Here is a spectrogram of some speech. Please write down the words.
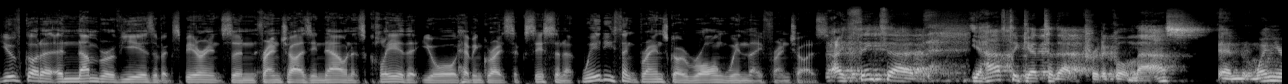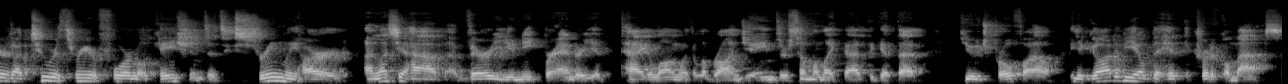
You've got a, a, number of years of experience in franchising now, and it's clear that you're having great success in it. Where do you think brands go wrong when they franchise? I think that you have to get to that critical mass and when you've got two or three or four locations, it's extremely hard unless you have a very unique brand or you tag along with a LeBron James or someone like that to get that huge profile. You got to be able to hit the critical mass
